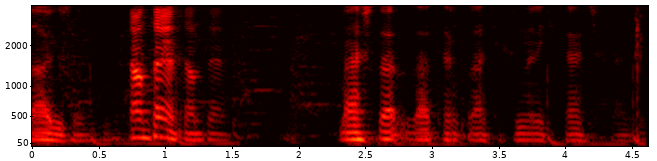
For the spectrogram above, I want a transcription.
Daha güzel. Çantaya çantaya. Başlar zaten klasik. Şundan iki tane çıkardık.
